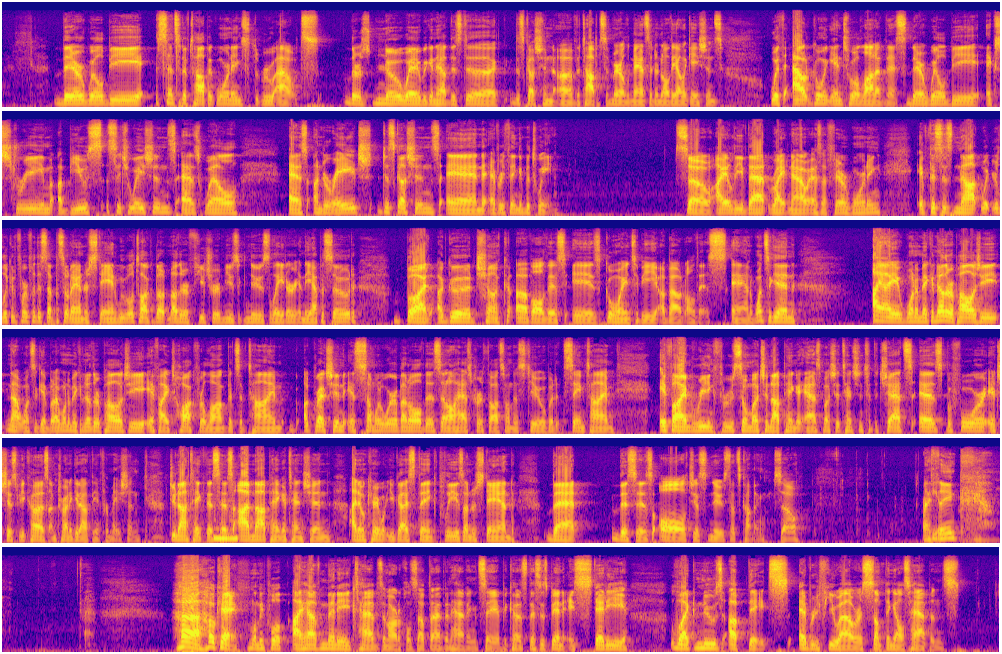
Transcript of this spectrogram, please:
There will be sensitive topic warnings throughout. There's no way we can have this uh, discussion of the topics of Marilyn Manson and all the allegations without going into a lot of this. There will be extreme abuse situations as well as underage discussions and everything in between. So I leave that right now as a fair warning. If this is not what you're looking for for this episode, I understand. We will talk about other future music news later in the episode, but a good chunk of all this is going to be about all this. And once again, I, want to make another apology. Not once again, but I want to make another apology if I talk for long bits of time. Gretchen is somewhat aware about all this, and I'll ask her thoughts on this too. But at the same time, if I'm reading through so much and not paying as much attention to the chats as before, it's just because I'm trying to get out the information. Do not take this as mm-hmm. I'm not paying attention. I don't care what you guys think. Please understand that this is all just news that's coming. So I think. Huh, okay, let me pull up. I have many tabs and articles up that I've been having say it because this has been a steady, like, news updates every few hours. Something else happens.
